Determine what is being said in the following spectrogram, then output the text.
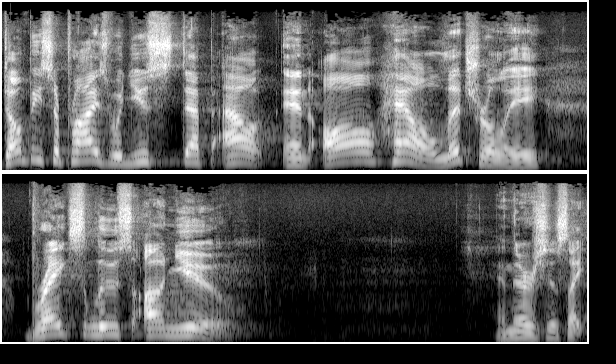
don't be surprised when you step out and all hell literally breaks loose on you. And there's just like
